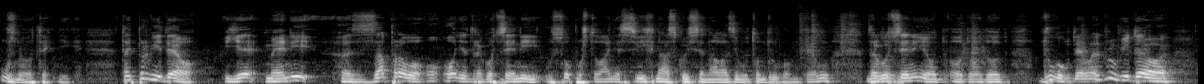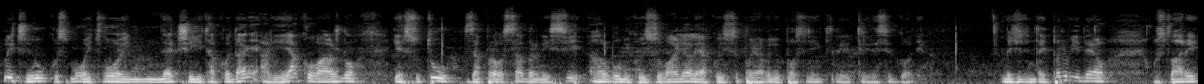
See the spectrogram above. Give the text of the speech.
uzmemo te knjige. Taj prvi deo je meni zapravo on je dragoceniji u svo poštovanje svih nas koji se nalazimo u tom drugom delu, dragoceniji od, od, od, od drugog dela, drugi deo je lični ukus moj, tvoj, nečiji i tako dalje, ali je jako važno jer su tu zapravo sabrani svi albumi koji su valjali, a koji su se pojavili u poslednjih 30 godina. Međutim, taj prvi deo u stvari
